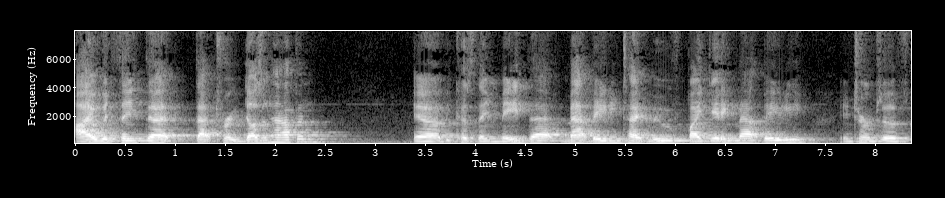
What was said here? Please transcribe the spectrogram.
I would think that that trade doesn't happen uh, because they made that Matt Beaty type move by getting Matt Beaty in terms of,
